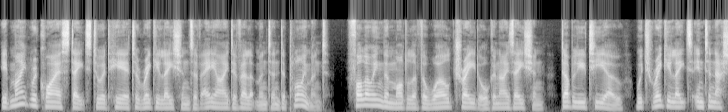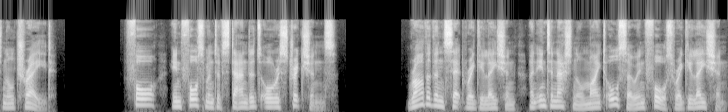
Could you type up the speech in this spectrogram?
It might require states to adhere to regulations of AI development and deployment, following the model of the World Trade Organization, WTO, which regulates international trade. 4. Enforcement of standards or restrictions. Rather than set regulation, an international might also enforce regulation.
